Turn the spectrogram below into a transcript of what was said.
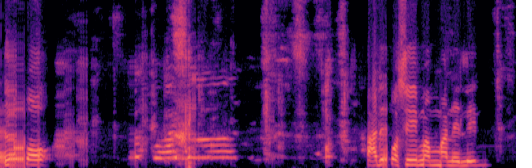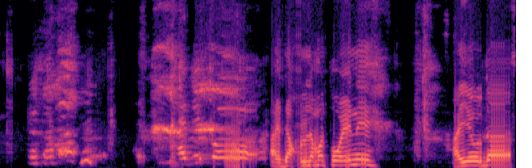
hello po. Hello po? Ade po si Ma'am Manilin. Adi po. Ay, dako naman po yun eh. Ayuda.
